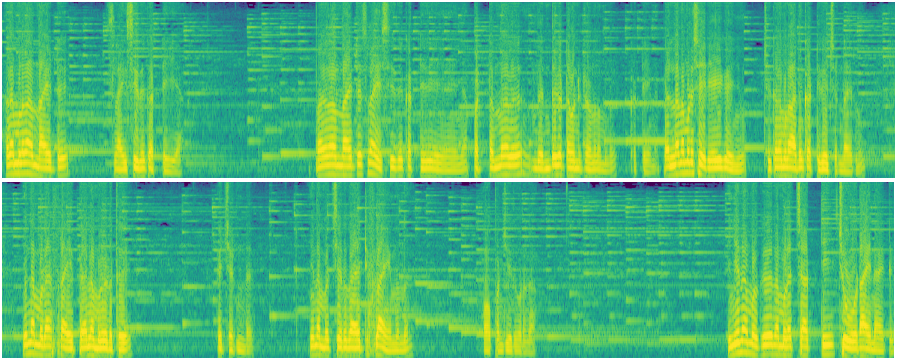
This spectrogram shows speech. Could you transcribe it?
അത് നമ്മൾ നന്നായിട്ട് സ്ലൈസ് ചെയ്ത് കട്ട് ചെയ്യുക അപ്പം അത് നന്നായിട്ട് സ്ലൈസ് ചെയ്ത് കട്ട് ചെയ്ത് കഴിഞ്ഞ് കഴിഞ്ഞാൽ പെട്ടെന്ന് അത് വെന്ത് കിട്ടാൻ വേണ്ടിയിട്ടാണ് നമ്മൾ കട്ട് ചെയ്യുന്നത്. അപ്പം എല്ലാം നമ്മുടെ ശരിയായി കഴിഞ്ഞു. ചിക്കൻ നമ്മൾ ആദ്യം കട്ട് ചെയ്ത് വെച്ചിട്ടുണ്ടായിരുന്നു. ഇനി നമ്മുടെ ഫ്രൈ പാൻ നമ്മളെടുത്ത് വെച്ചിട്ടുണ്ട്. ഇനി നമ്മൾ ചെറുതായിട്ട് ഫ്ലെയിം ഒന്ന് ഓപ്പൺ ചെയ്ത് കൊടുക്കാം. ഇനി നമുക്ക് നമ്മുടെ ചട്ടി ചൂടായതിനായിട്ട്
